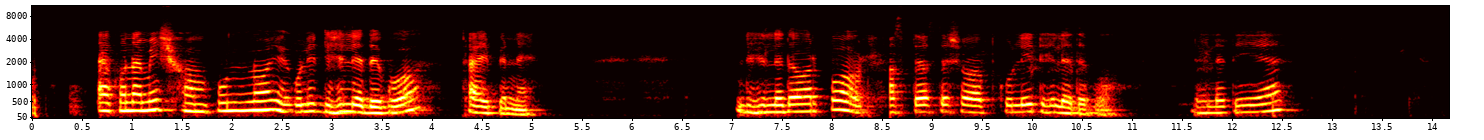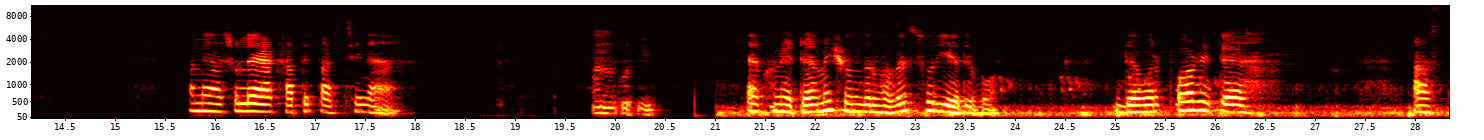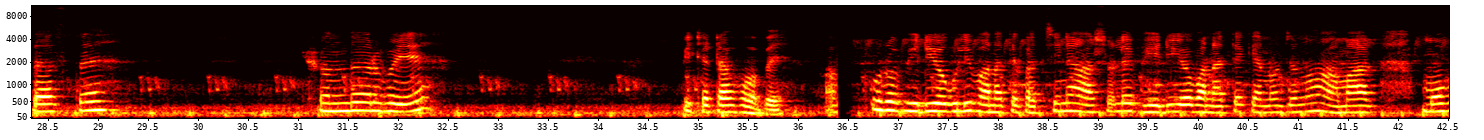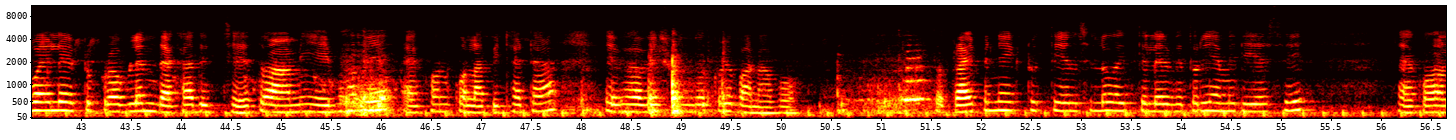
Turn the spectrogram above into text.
এখন আমি সম্পূর্ণ এগুলি ঢেলে দেব ফ্রাই প্যানে। ঢেলে দেওয়ার পর আস্তে আস্তে সবগুলি ঢেলে দেব। ঢেলে দিয়ে আমি আসলে এক হাতে পাচ্ছি না। এখন এটা আমি সুন্দরভাবে ছড়িয়ে দেব। দেওয়ার পর এটা আস্তে আস্তে সুন্দর হয়ে পিঠাটা হবে। পুরো ভিডিওগুলি বানাতে পারছি না। আসলে ভিডিও বানাতে কেন যেন আমার মোবাইলে একটু প্রবলেম দেখা দিচ্ছে। তো আমি এইভাবে এখন কলা পিঠাটা এভাবে সুন্দর করে বানাবো। তো ফ্রাই প্যানে একটু তেল ছিল, ওই তেলের ভেতরেই আমি দিয়েছি। এখন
